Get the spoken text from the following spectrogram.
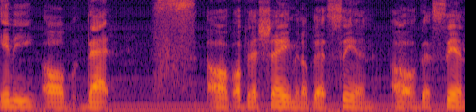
any of that of, of that shame and of that sin uh, of that sin.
